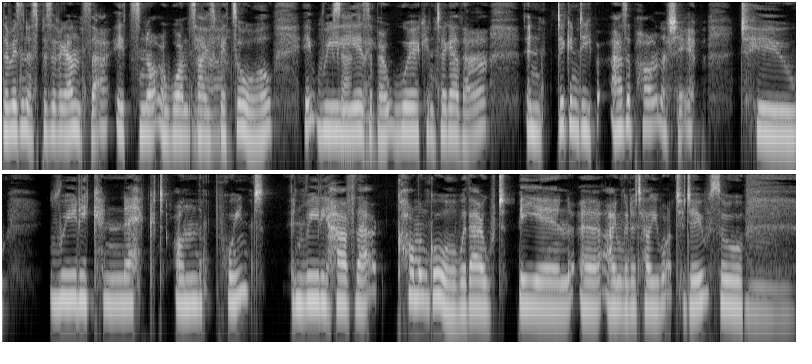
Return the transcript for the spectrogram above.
there isn't a specific answer. It's not a one size yeah. fits all. It really exactly. is about working together and digging deep as a partnership to really connect on the point and really have that common goal without being, uh, I'm going to tell you what to do. So mm.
